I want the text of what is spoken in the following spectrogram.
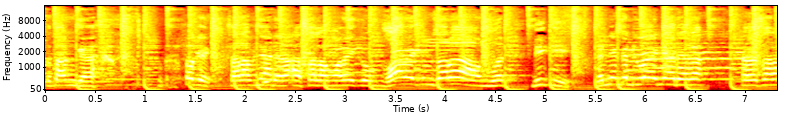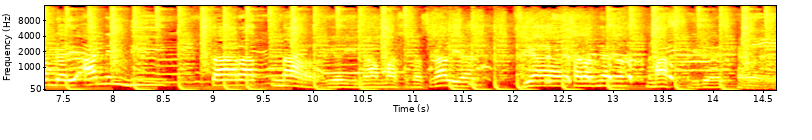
tetangga. Oke, salamnya adalah Assalamualaikum Waalaikumsalam buat Diki Dan yang kedua ini adalah eh, salam dari Anin di Witaratnar. Yoi, nama susah sekali ya. Dia salamnya adalah Mas gitu aja.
